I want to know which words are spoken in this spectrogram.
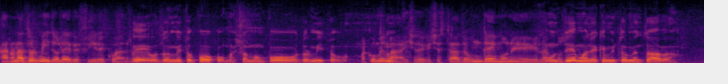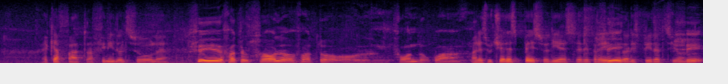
Ah, non ha dormito lei per finire il quadro? Beh, ho dormito poco, ma insomma un po' dormito. Ma come mai? Cioè, che c'è stato un demone che l'ha Un demone che mi tormentava. E che ha fatto? Ha finito il sole? Sì, ho fatto il sole, ho fatto il fondo qua. Ma le succede spesso di essere preso Sì, dall'ispirazione? Sì,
